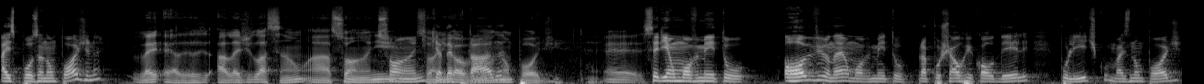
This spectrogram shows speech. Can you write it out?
A esposa não pode, né? Le- é, a legislação, a Soane, Soane, que é Galvão, deputada. não pode. É, seria um movimento óbvio, né? Um movimento para puxar o recall dele, político, mas não pode.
